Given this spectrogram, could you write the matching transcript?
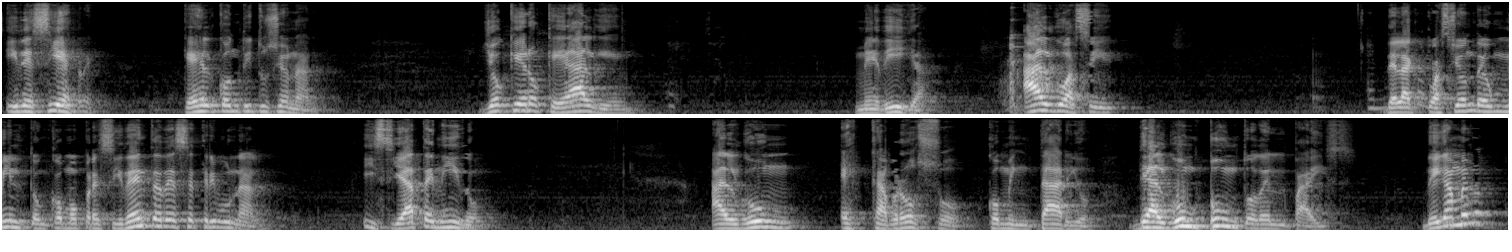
y de cierre, que es el constitucional, yo quiero que alguien me diga algo así de la actuación de un Milton como presidente de ese tribunal y si ha tenido algún escabroso comentario de algún punto del país. Díganmelo.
